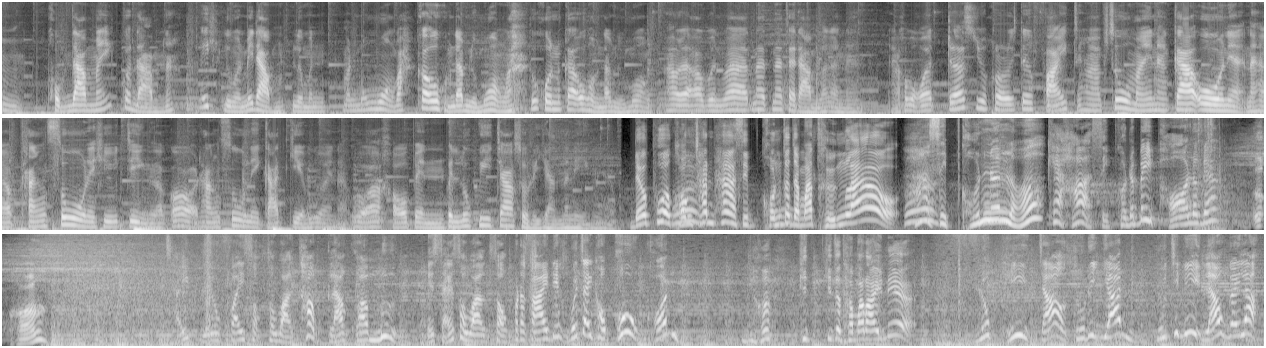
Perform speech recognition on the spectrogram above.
ผมดำไหมก็ดำนะเอ้ยหรือมันไม่ดำหรือมันมันม่วงๆปะกาโอผมดำหรือม่วงวะทุกคนกาโอผมดำหรือม่วงเอาเอาเป็นว่าน่าน่าจะดำแล้วกันนะ เขาบอกว่า does your character fight นะครับสู้ไหมนะกาโอเนี่ยนะครับทั้งสู้ในชีวิตจริง แล้วก็ทั้งสู้ในการ์ดเกมด้วยนะ เพราะว่าเขาเป็นเป็นลูกพี่เจ้าสุริยันนั่นเองนะครับเดี๋ยวพวกของฉัน50 คนก็จะมาถึงแล้วห้าสิบคนนั่นเหรอ แค่ห้าสิบคนนั้นไม่พอแล้วนะเออฮะใช้เปลวไฟส่องสว่างท่ามกลางความมืดเป็นแสงสว่างส่องประกายในหัวใจของผู้คนฮะคิดคิดจะทำอะไรเนี่ย ลูกพี่เจ้าสุริยันอยู่ที่นี่แล้วไงล่ะ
